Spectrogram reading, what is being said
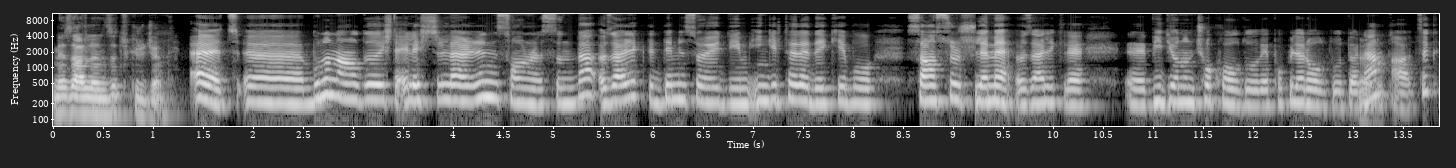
Mezarlarınıza tüküreceğim. Evet, e, bunun aldığı işte eleştirilerin sonrasında özellikle demin söylediğim İngiltere'deki bu sansürleme özellikle e, videonun çok olduğu ve popüler olduğu dönem Evet. artık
